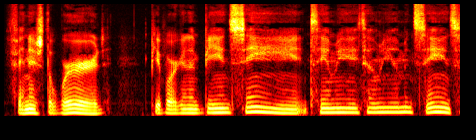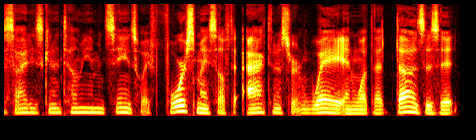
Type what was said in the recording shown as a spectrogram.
finish the word, people are going to be insane. Tell me tell me i'm insane. Society's going to tell me i'm insane. So i force myself to act in a certain way and what that does is it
